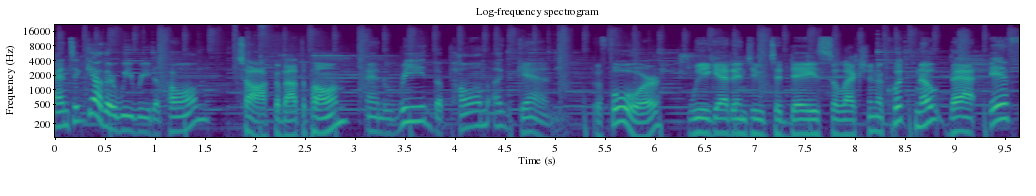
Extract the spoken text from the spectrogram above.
and together we read a poem Talk about the poem and read the poem again. before we get into today's selection. A quick note that if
